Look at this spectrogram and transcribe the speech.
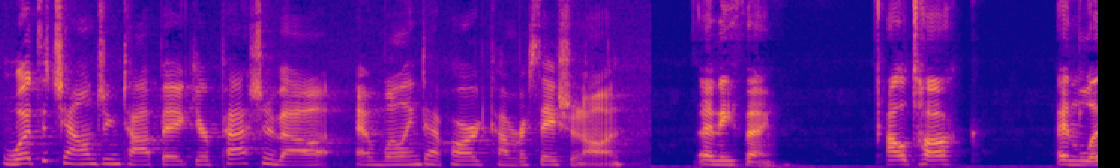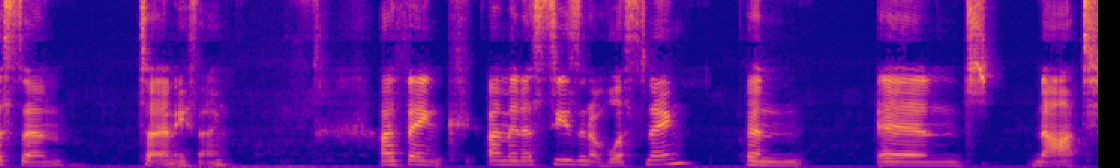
What's a challenging topic you're passionate about and willing to have hard conversation on? Anything. I'll talk and listen to anything. I think I'm in a season of listening and and not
